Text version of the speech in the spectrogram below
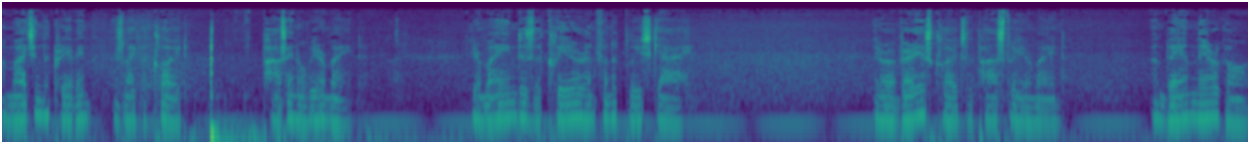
Imagine the craving is like a cloud passing over your mind. Your mind is the clear, infinite blue sky. There are various clouds that pass through your mind, and then they are gone.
